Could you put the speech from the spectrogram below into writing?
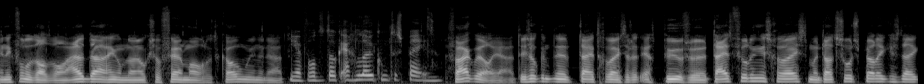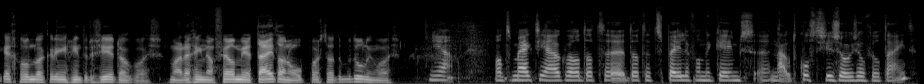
En ik vond het altijd wel een uitdaging om dan ook zo ver mogelijk te komen inderdaad. Jij vond het ook echt leuk om te spelen. Vaak wel, ja. Het is ook een eh, tijd geweest dat het echt puur tijdvulling is geweest. Maar dat soort spelletjes deed ik echt wel omdat ik erin geïnteresseerd ook was. Maar daar ging dan veel meer tijd aan op als dat de bedoeling was. Ja, want merkte jij ook wel dat, eh, dat het spelen van de games, eh, nou het kostte je sowieso veel tijd.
